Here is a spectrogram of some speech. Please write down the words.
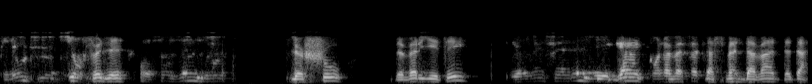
Puis l'autre jeudi, on faisait, on faisait le, show de variété et on insérait les gags qu'on avait fait la semaine d'avant dedans.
